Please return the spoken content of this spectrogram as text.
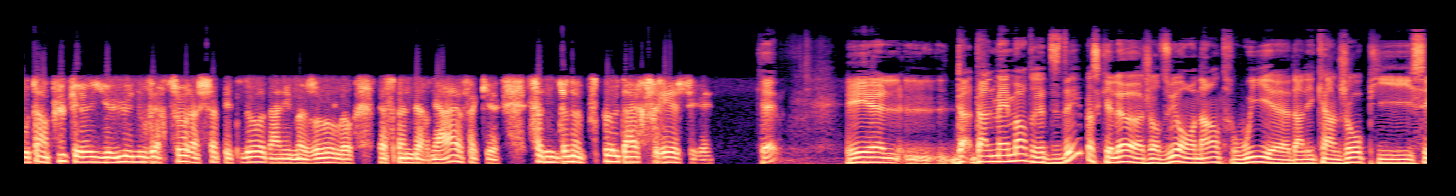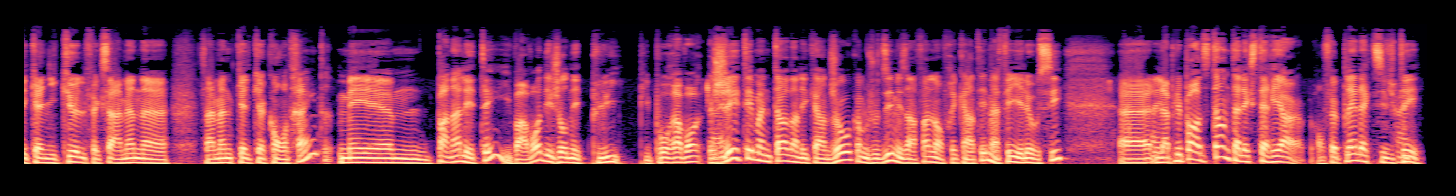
D'autant plus qu'il y a eu une ouverture à ce chapitre-là dans les mesures là, la semaine dernière, fait que ça nous donne un petit peu d'air frais, je dirais. OK. Et euh, dans, le même ordre d'idée, parce que là aujourd'hui on entre, oui, euh, dans les camps de jour, puis c'est canicule, fait que ça amène euh, ça amène quelques contraintes. Mais pendant l'été, il va y avoir des journées de pluie. Puis pour avoir, j'ai été moniteur dans les camps de jour, comme je vous dis, mes enfants l'ont fréquenté, ma fille est là aussi. La plupart du temps, on est à l'extérieur, on fait plein d'activités.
